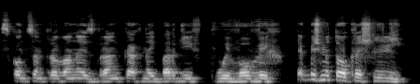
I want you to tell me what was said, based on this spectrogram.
skoncentrowana jest w rankach najbardziej wpływowych, jakbyśmy to określili,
